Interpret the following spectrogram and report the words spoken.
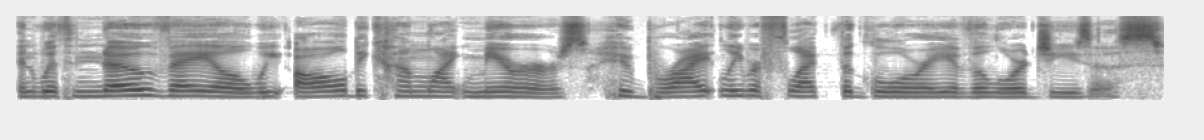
And with no veil, we all become like mirrors who brightly reflect the glory of the Lord Jesus.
